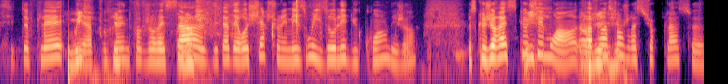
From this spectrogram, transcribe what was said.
S'il te plaît. Oui, Et après, une fois que j'aurai Ça je vais faire des recherches sur les maisons isolées du coin déjà. Parce que je reste que Oui. chez moi. hein. Alors, Enfin, j'ai- pour l'instant, je reste sur place. euh.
